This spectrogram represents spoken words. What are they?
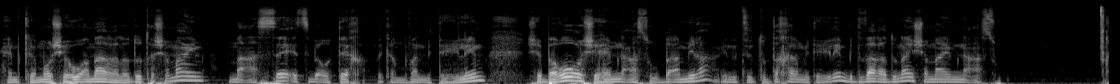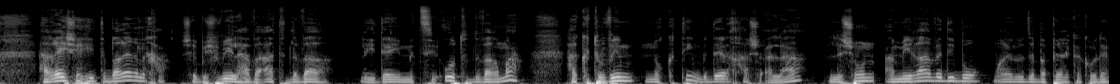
הם כמו שהוא אמר על אודות השמיים, מעשה אצבעותיך. זה כמובן מתהילים, שברור שהם נעשו באמירה. הנה ציטוט אחר מתהילים, בדבר אדוני שמיים נעשו. הרי שהתברר לך שבשביל הבאת דבר לידי מציאות דבר מה, הכתובים נוקטים בדרך השאלה, לשון אמירה ודיבור. ראינו את זה בפרק הקודם.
